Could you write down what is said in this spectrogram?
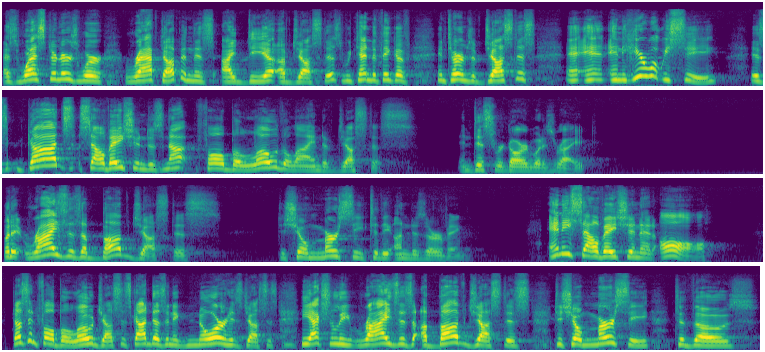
As Westerners, we're wrapped up in this idea of justice. We tend to think of in terms of justice. And, and, and here, what we see is God's salvation does not fall below the line of justice and disregard what is right, but it rises above justice to show mercy to the undeserving. Any salvation at all doesn't fall below justice. God doesn't ignore his justice. He actually rises above justice to show mercy to those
